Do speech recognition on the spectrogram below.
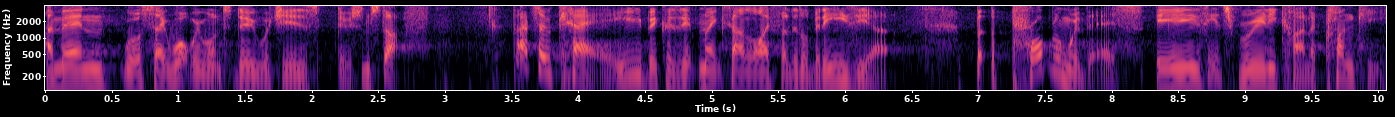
And then we'll say what we want to do, which is do some stuff. That's okay because it makes our life a little bit easier. But the problem with this is it's really kind of clunky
